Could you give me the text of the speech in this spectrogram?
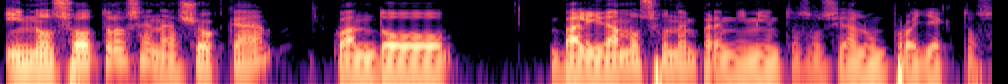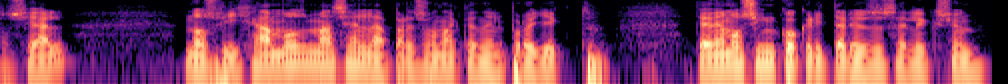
Y nosotros en Ashoka, cuando validamos un emprendimiento social, un proyecto social, nos fijamos más en la persona que en el proyecto. Tenemos cinco criterios de selección.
